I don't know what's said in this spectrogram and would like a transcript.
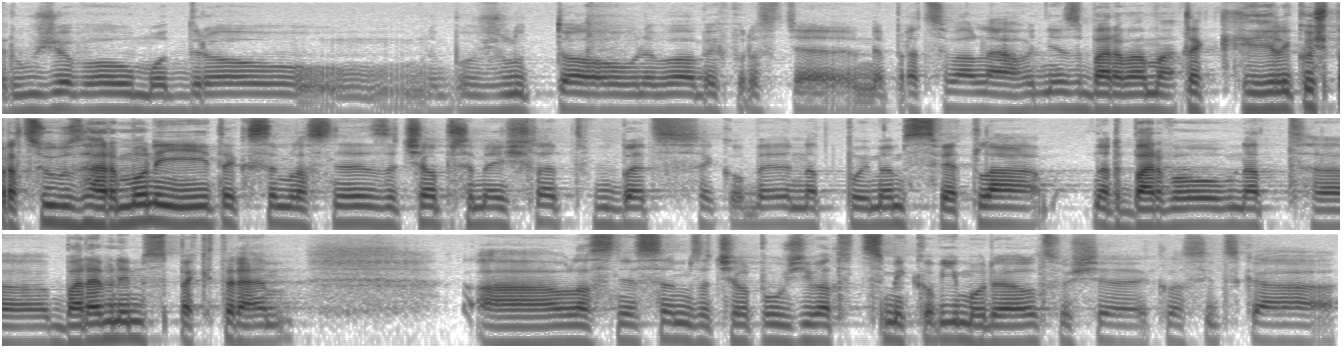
růžovou, modrou nebo žlutou, nebo abych prostě nepracoval náhodně s barvama. Tak jelikož pracuji s harmonií, tak jsem vlastně začal přemýšlet vůbec jakoby nad pojmem světla, nad barvou, nad eh, barevným spektrem. A vlastně jsem začal používat cmikový model, což je klasická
